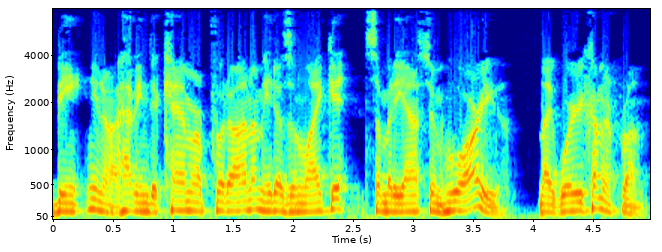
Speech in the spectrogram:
Being, you know, having the camera put on him. He doesn't like it. Somebody asked him, Who are you? Like, where are you coming from?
